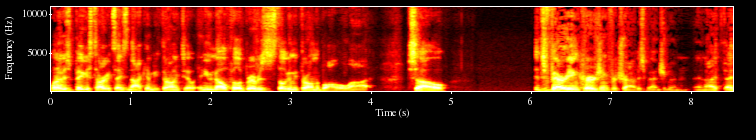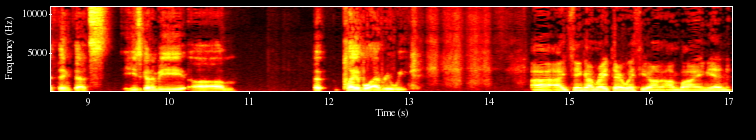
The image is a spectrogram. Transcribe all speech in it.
one of his biggest targets that he's not gonna be throwing to. And you know, Philip Rivers is still gonna be throwing the ball a lot. So, it's very encouraging for Travis Benjamin, and I, I think that's he's going to be um, uh, playable every week. I think I'm right there with you. I'm, I'm buying in.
